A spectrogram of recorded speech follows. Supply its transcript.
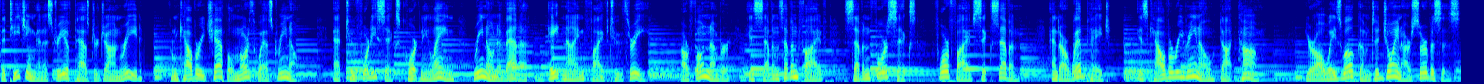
the teaching ministry of Pastor John Reed from Calvary Chapel, Northwest Reno, at 246 Courtney Lane, Reno, Nevada 89523. Our phone number is 775 746 4567, and our webpage is calvaryreno.com. You're always welcome to join our services.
